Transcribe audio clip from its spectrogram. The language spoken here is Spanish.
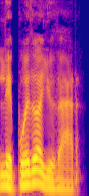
¿Le puedo ayudar?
